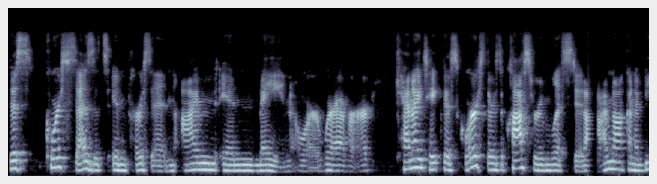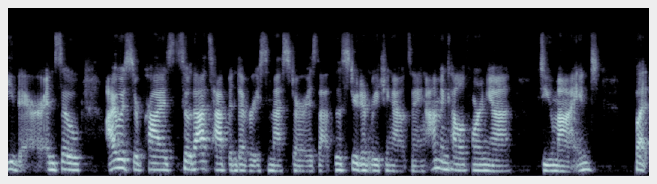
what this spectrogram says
this course says it's in person. I'm in Maine or wherever can I take this course? There's a classroom listed. I'm not going to be there. And so I was surprised. So that's happened every semester is that the student reaching out saying, I'm in California. Do you mind? But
